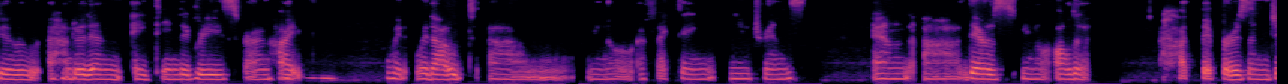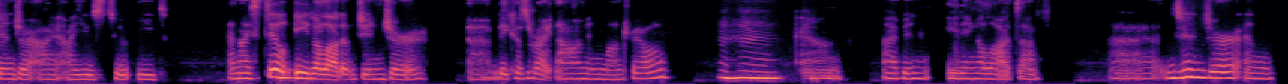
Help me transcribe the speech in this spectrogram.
to 118 degrees Fahrenheit mm-hmm. With, without um, you know affecting nutrients. And uh, there's you know all the hot peppers and ginger I, I used to eat and I still mm-hmm. eat a lot of ginger uh, because right now I'm in Montreal, mm-hmm. and I've been eating a lot of uh, ginger and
